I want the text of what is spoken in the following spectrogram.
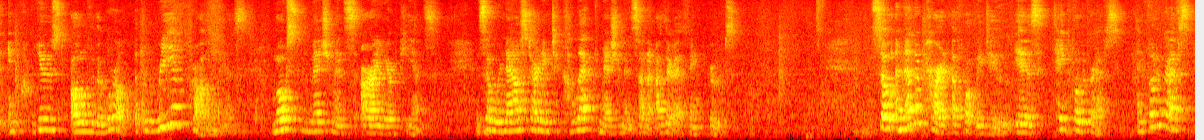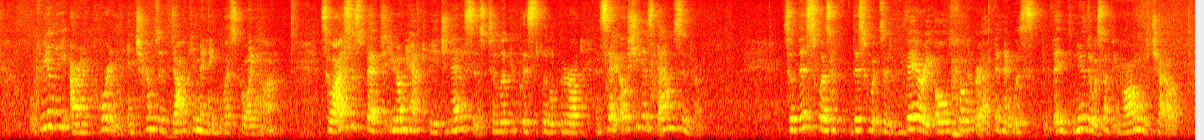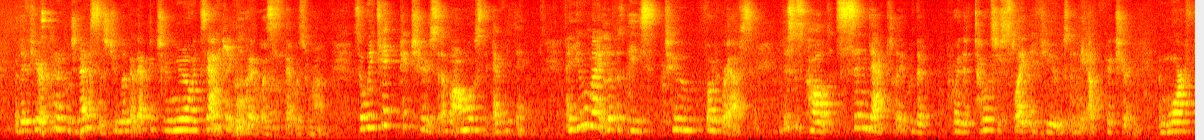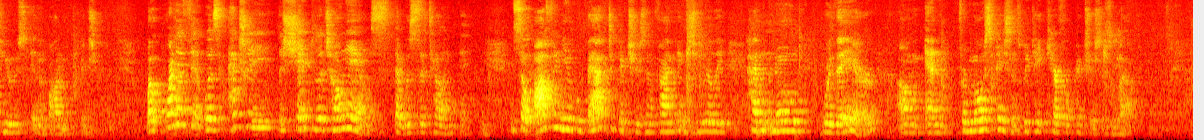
used all over the world. But the real problem is, most of the measurements are on Europeans. And so we're now starting to collect measurements on other ethnic groups. So another part of what we do is take photographs. And photographs really are important in terms of documenting what's going on. So I suspect you don't have to be a geneticist to look at this little girl and say, oh, she has Down syndrome. So this was, a, this was a very old photograph and it was, they knew there was something wrong with the child. But if you're a clinical geneticist, you look at that picture and you know exactly what it was that was wrong. So we take pictures of almost everything. And you might look at these two photographs. This is called syndactyly, where the, where the toes are slightly fused in the upper picture and more fused in the bottom picture. But what if it was actually the shape of the toenails that was the telling thing? And so often you go back to pictures and find things you really hadn't known were there. Um, and for most patients, we take careful pictures as well.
